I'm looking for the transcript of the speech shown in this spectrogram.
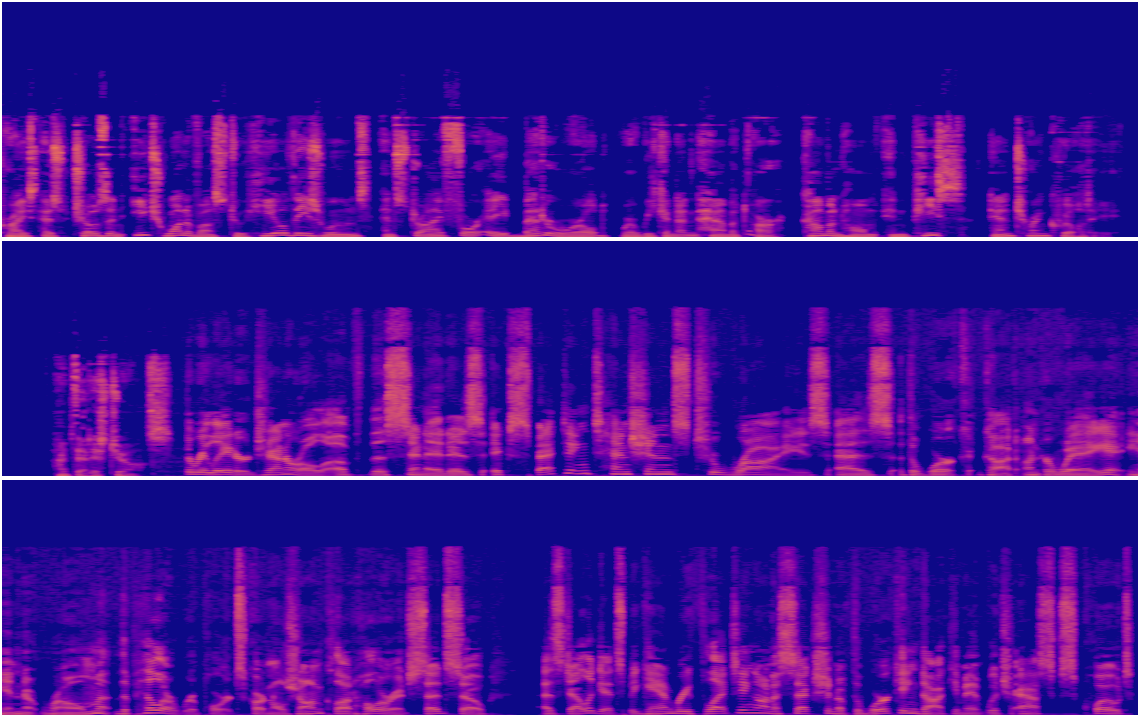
Christ has chosen each one of us to heal these wounds and strive for a better world where we can inhabit our common home in peace and tranquility. I'm Thaddeus Jones. The Relator General of the Synod is expecting tensions to rise as the work got underway in Rome. The Pillar reports Cardinal Jean Claude Hollerich said so as delegates began reflecting on a section of the working document which asks, quote,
